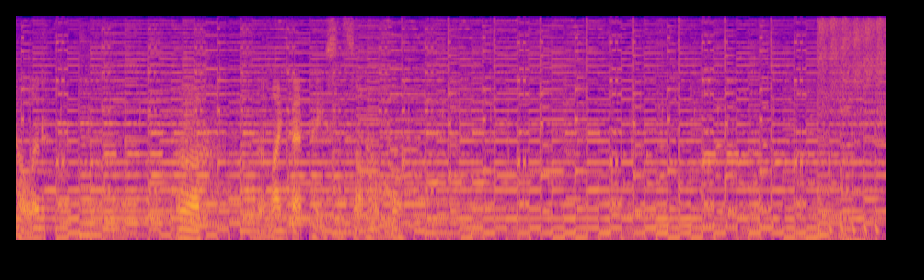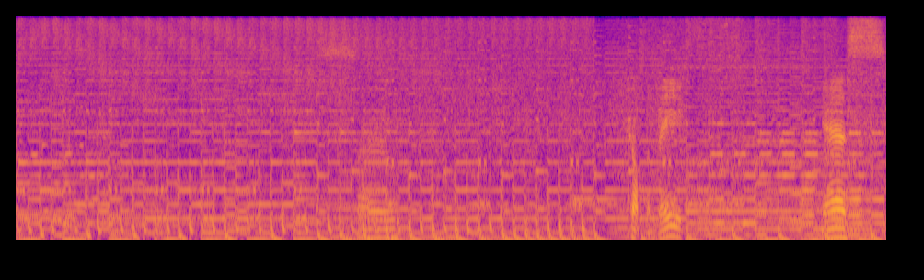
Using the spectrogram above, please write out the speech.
coloured. Ugh, I don't like that piece, it's not helpful. Drop the beat. Yes.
